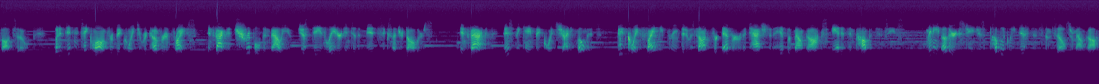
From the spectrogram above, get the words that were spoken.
thought so. But it didn't take long for Bitcoin to recover in price. In fact, it tripled in value just days later into the mid $600. In fact, this became Bitcoin's shining moment. Bitcoin finally proved that it was not forever attached to the hip of Mt. Gox and its incompetencies. Many other exchanges publicly distanced themselves from Mt. Gox,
